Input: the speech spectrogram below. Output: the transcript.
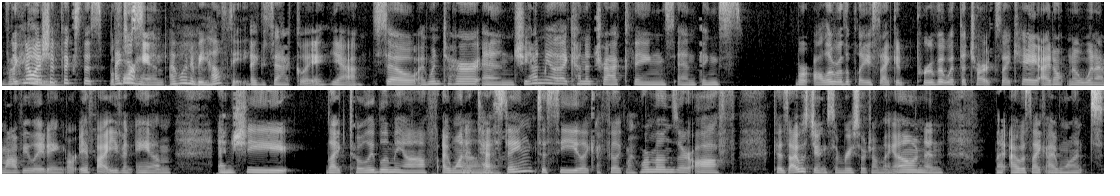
Like, no, I should fix this I just- beforehand. i want to be healthy Exactly. Yeah. So I went to her and she had me like kind of track things and things were all over the place. I could prove it with the charts like, hey, I don't know when I'm ovulating or if I even am. And she like totally blew me off. I wanted testing to see like I feel like my hormones are off because I was doing some research on my own and I, I was like I want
